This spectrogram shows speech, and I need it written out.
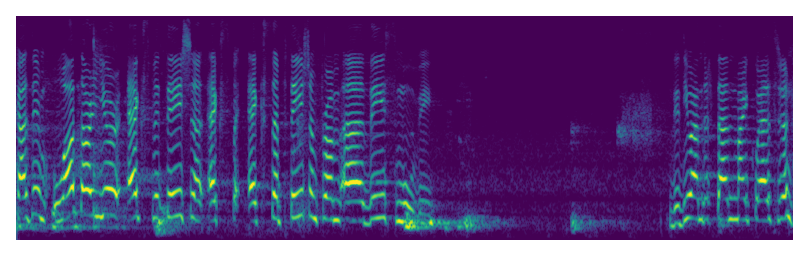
Kazim, what are your expectation expectation from uh, this movie? Did you understand my question?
